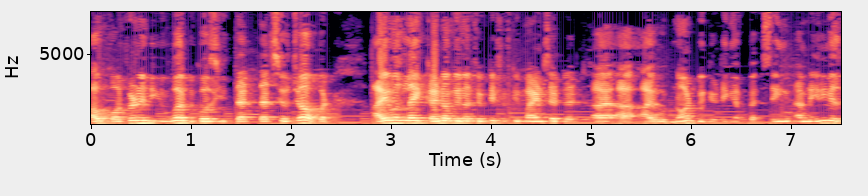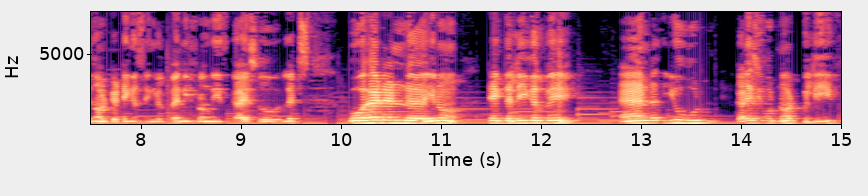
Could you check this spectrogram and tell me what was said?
how confident you were because you, that that's your job, but. I was like kind of in a 50-50 mindset that I, I, I would not be getting a single. I mean, anyways, not getting a single penny from these guys. So let's go ahead and uh, you know take the legal way. And you would, guys, you would not believe.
